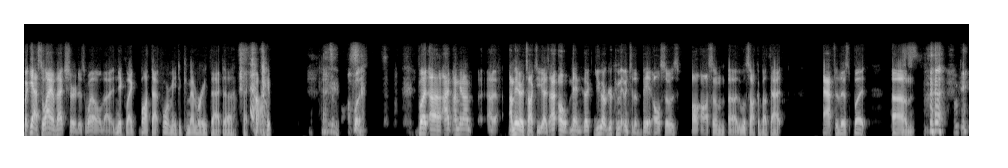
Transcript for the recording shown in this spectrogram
but yeah, so I have that shirt as well. Uh, Nick like bought that for me to commemorate that uh, that time. That's awesome. But, but uh, I, I, mean, I'm uh, I'm here to talk to you guys. I, oh man, the, you, your commitment to the bit also is awesome. Uh, we'll talk about that after this, but um, okay.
